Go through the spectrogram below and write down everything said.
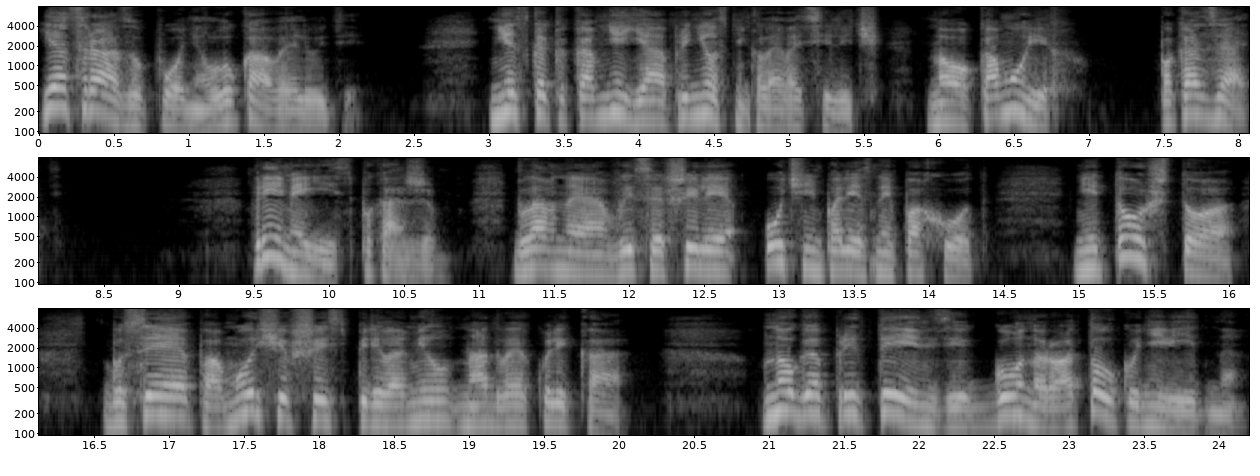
Я сразу понял, лукавые люди. Несколько камней я принес, Николай Васильевич, но кому их показать? Время есть, покажем. Главное, вы совершили очень полезный поход. Не то, что Бусе, поморщившись, переломил надвое кулика. Много претензий к гонору, а толку не видно.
